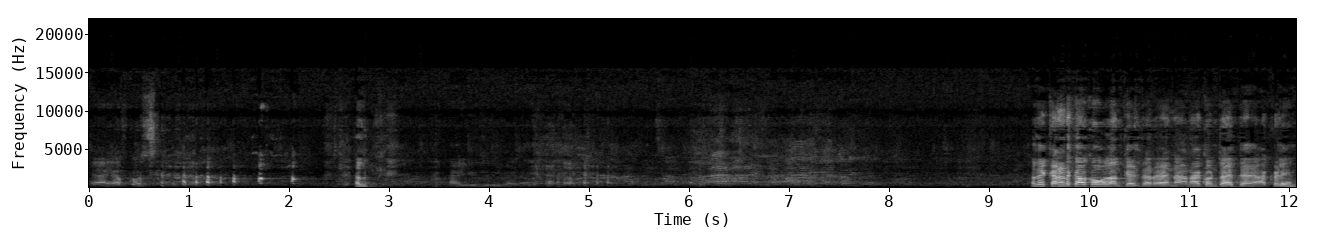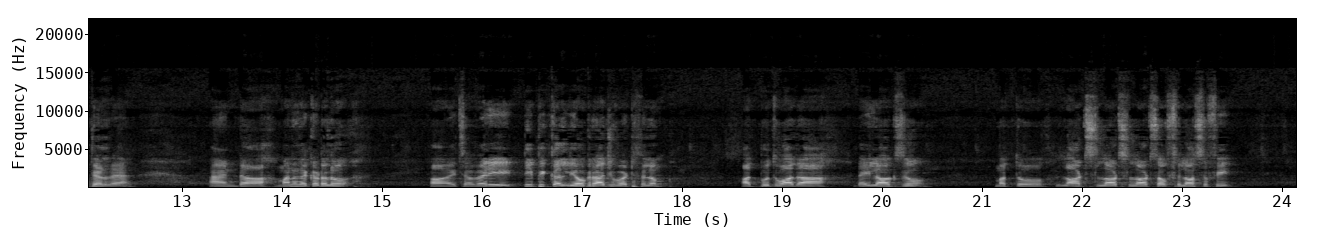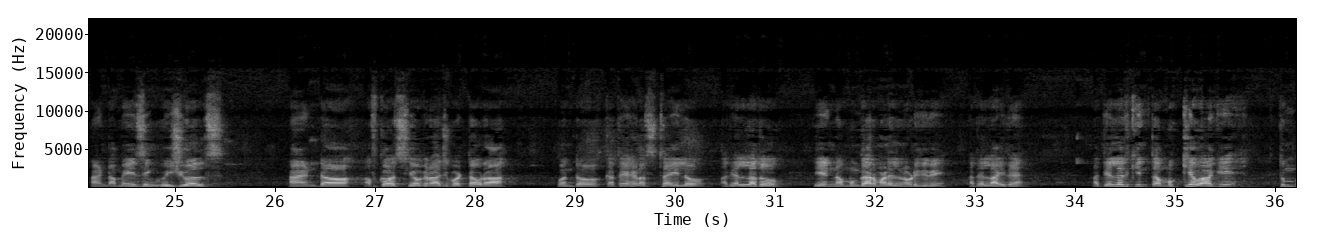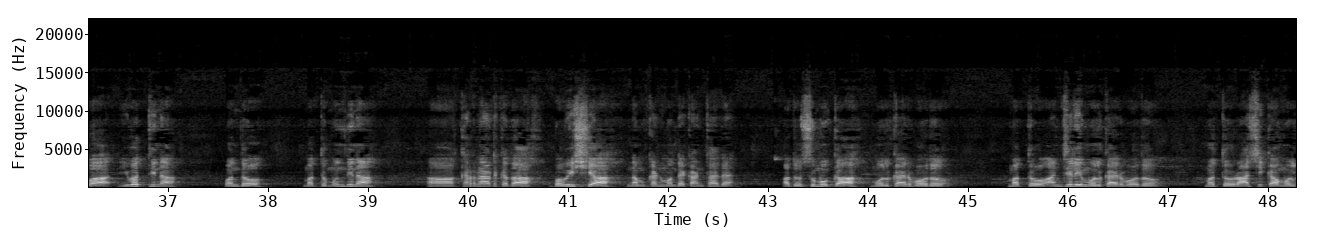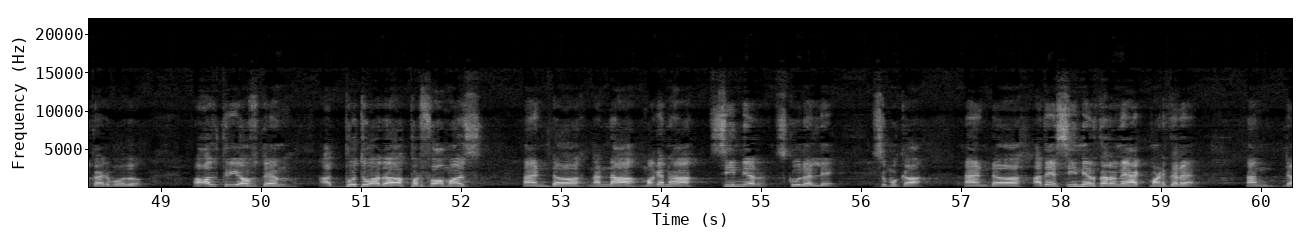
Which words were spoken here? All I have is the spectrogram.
Yeah, yeah, of course. Hello. I usually wear out. ಅದೇ ಕನ್ನಡಕ್ಕೆ ಹಾಕೋಬೋದ ಅಂತ ಕೇಳ್ತಾರೆ ನಾನು ಹಾಕೊತಾ ಇದ್ದೆ ಹಾಕೊಳ್ಳಿ ಅಂತ ಹೇಳಿದೆ and Manada Kadalu it's a very typical Yogaraj Bhat film ಅದ್ಭುತವಾದ ಡೈಲಾಗ್ಸು ಮತ್ತು lots lots lots of philosophy and amazing visuals and of course Yogaraj Bhat ಅವರ ಒಂದು ಕತೆ ಹೇಳೋ ಸ್ಟೈಲು, ಅದೆಲ್ಲದು ಏನು ನಾವು ಮುಂಗಾರು ಮಳೆಯಲ್ಲಿ ನೋಡಿದ್ದೀವಿ ಅದೆಲ್ಲ ಇದೆ. ಅದೆಲ್ಲದಕ್ಕಿಂತ ಮುಖ್ಯವಾಗಿ ತುಂಬ ಇವತ್ತಿನ ಒಂದು ಮತ್ತು ಮುಂದಿನ ಕರ್ನಾಟಕದ ಭವಿಷ್ಯ ನಮ್ಮ ಕಣ್ಮುಂದೆ ಕಾಣ್ತಾ ಇದೆ. ಅದು ಸುಮುಖ ಮೂಲಕ ಇರ್ಬೋದು, ಮತ್ತು ಅಂಜಲಿ ಮೂಲಕ ಇರ್ಬೋದು, ಮತ್ತು ರಾಶಿಕಾ ಮೂಲಕ ಇರ್ಬೋದು. ಆಲ್ ತ್ರೀ ಆಫ್ ದೆಮ್ ಅದ್ಭುತವಾದ ಪರ್ಫಾರ್ಮರ್ಸ್ ಆ್ಯಂಡ್ ನನ್ನ ಮಗನ ಸೀನಿಯರ್ ಸ್ಕೂಲಲ್ಲಿ ಸುಮುಖ. ಆ್ಯಂಡ್ ಅದೇ ಸೀನಿಯರ್ ಥರನೇ ಆ್ಯಕ್ಟ್ ಮಾಡಿದ್ದಾರೆ. And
